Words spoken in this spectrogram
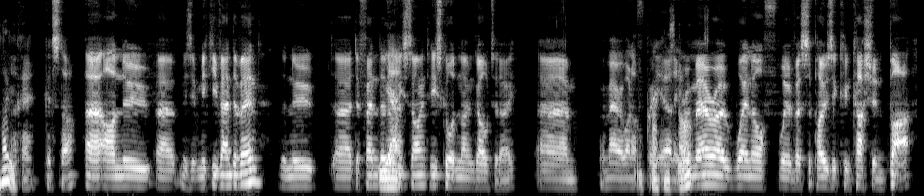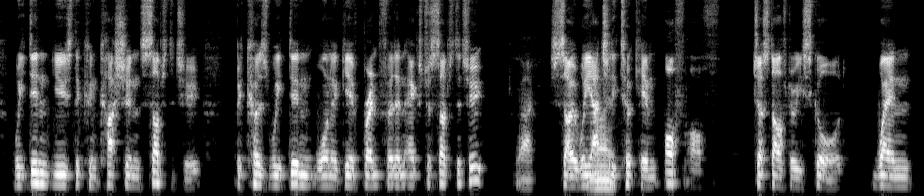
Hey, Okay, good start. uh, our new uh, is it Mickey Van der Ven, the new uh, defender Yeah. that he signed. He scored an own goal today. Um, Romero went off pretty early. start. Romero went off with a supposed concussion, but we didn't use the concussion substitute because we didn't want to give Brentford an extra substitute. Right. So we Right. actually took him off off just after he scored when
